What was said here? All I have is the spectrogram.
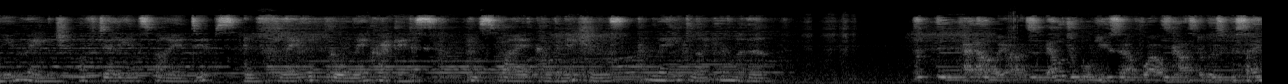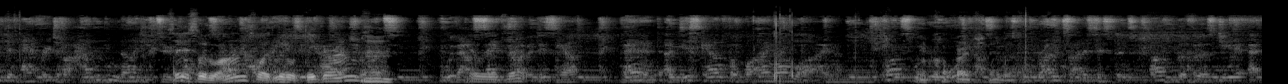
new range of deli-inspired dips and flavored gourmet crackers. Inspired combinations made like no other. At Allianz, eligible New South Wales customers saved an average of $192. See his little arms, like little digger arms? Yeah, safe we've driver discount and a discount for buying online. Plus, we reward customers with roadside assistance after the first year at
